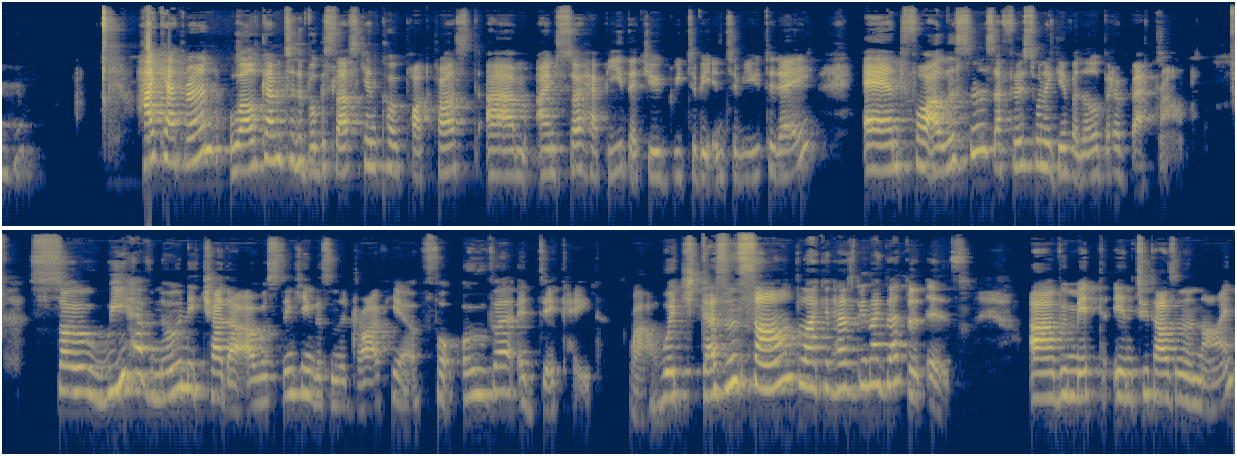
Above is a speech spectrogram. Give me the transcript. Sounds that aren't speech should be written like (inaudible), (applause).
Mm-hmm. Hi, Catherine. Welcome to the Boguslavsky & Co podcast. Um, I'm so happy that you agreed to be interviewed today. And for our listeners, I first want to give a little bit of background. So, we have known each other, I was thinking this in the drive here, for over a decade. Wow. Which doesn't sound like it has been like that, but it is. Uh, we met in 2009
